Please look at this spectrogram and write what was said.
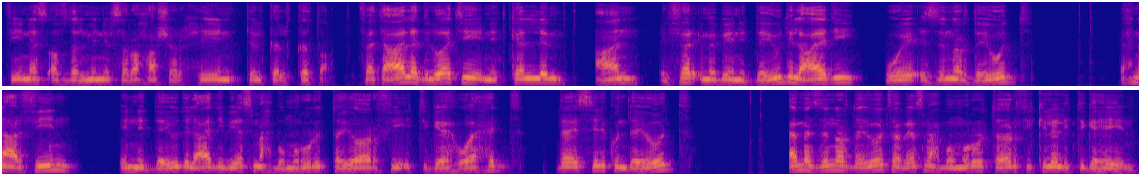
في ناس أفضل مني بصراحة شارحين تلك القطع. فتعالى دلوقتي نتكلم عن الفرق ما بين الديود العادي وال Zener diode. إحنا عارفين إن الديود العادي بيسمح بمرور التيار في اتجاه واحد. ده ال silicon diode. أما ال Zener diode فبيسمح بمرور التيار في كلا الاتجاهين.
